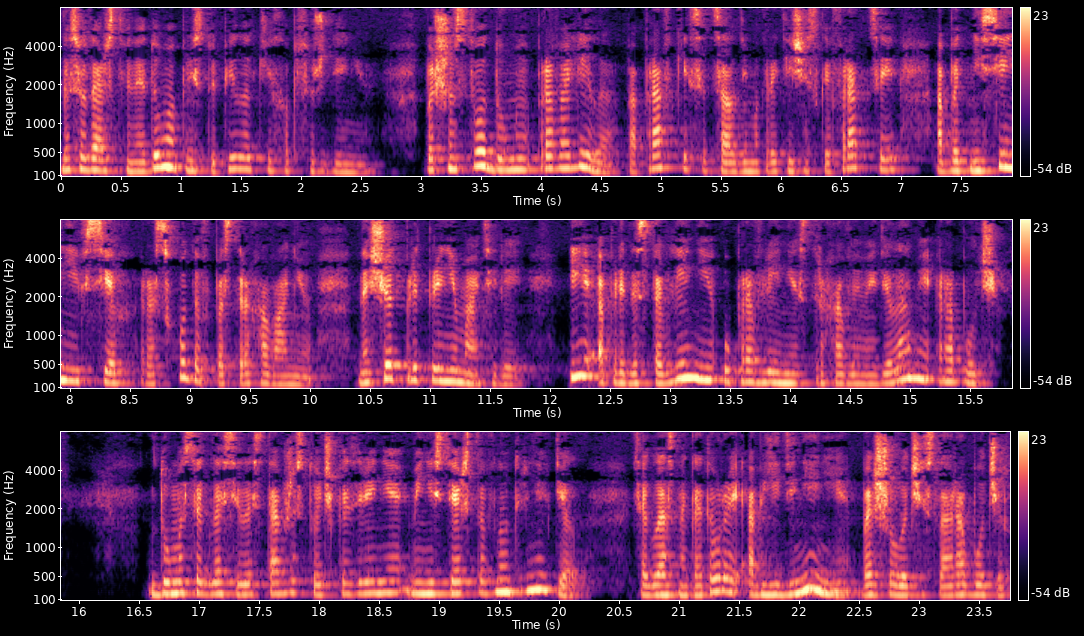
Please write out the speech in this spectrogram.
Государственная Дума приступила к их обсуждению. Большинство Думы провалило поправки социал-демократической фракции об отнесении всех расходов по страхованию на счет предпринимателей и о предоставлении управления страховыми делами рабочим. Дума согласилась также с точки зрения Министерства внутренних дел – согласно которой объединение большого числа рабочих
